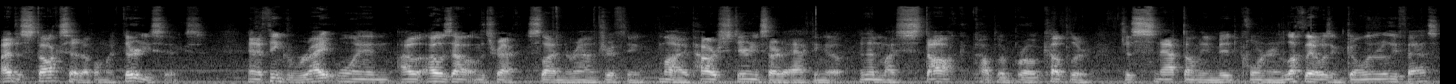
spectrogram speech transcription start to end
I had the stock setup on my 36. And I think right when I, I was out on the track sliding around drifting, my power steering started acting up. And then my stock Coupler broke. coupler just snapped on me mid corner. And luckily I wasn't going really fast.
